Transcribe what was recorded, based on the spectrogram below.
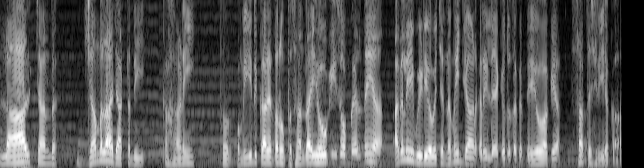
ਲਾਲ ਚੰਦ ਜਮਲਾ ਜੱਟ ਦੀ ਕਹਾਣੀ। ਤੋਂ ਉਮੀਦ ਕਰੇ ਤੁਹਾਨੂੰ ਪਸੰਦ ਆਈ ਹੋਊਗੀ, ਸੋ ਮਿਲਦੇ ਹਾਂ ਅਗਲੀ ਵੀਡੀਓ ਵਿੱਚ ਨਵੀਂ ਜਾਣਕਾਰੀ ਲੈ ਕੇ ਉਦੋਂ ਤੱਕ ਦਿਓ ਆ ਗਿਆ ਸਤਿ ਸ਼੍ਰੀ ਅਕਾਲ।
